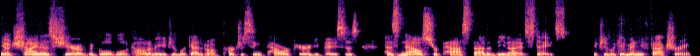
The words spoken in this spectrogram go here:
you know, China's share of the global economy, if you look at it on a purchasing power parity basis, has now surpassed that of the United States. If you look at manufacturing,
